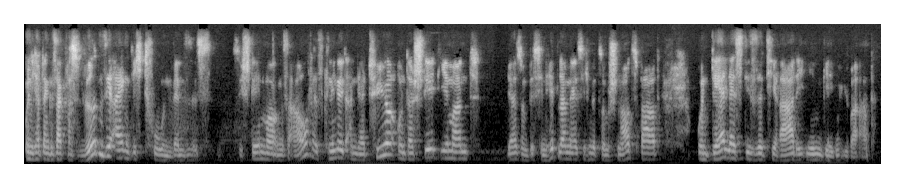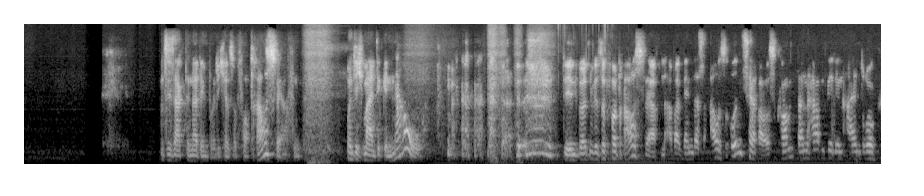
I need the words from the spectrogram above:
Und ich habe dann gesagt, was würden Sie eigentlich tun, wenn es Sie stehen morgens auf, es klingelt an der Tür und da steht jemand, ja, so ein bisschen Hitlermäßig mit so einem Schnauzbart und der lässt diese Tirade Ihnen gegenüber ab. Und sie sagte, na, den würde ich ja sofort rauswerfen. Und ich meinte, genau, den würden wir sofort rauswerfen. Aber wenn das aus uns herauskommt, dann haben wir den Eindruck,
